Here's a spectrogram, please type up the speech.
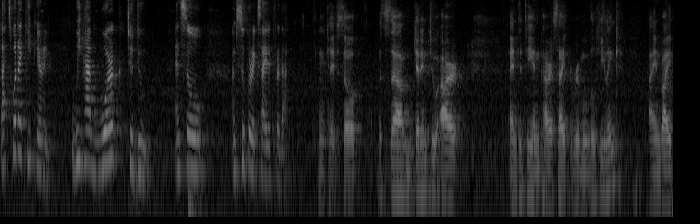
That's what I keep hearing. We have work to do. And so I'm super excited for that. Okay, so Let's um, get into our entity and parasite removal healing. I invite,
